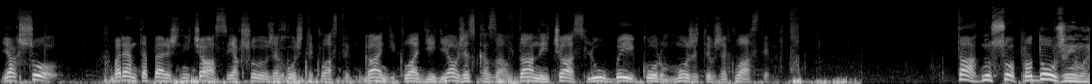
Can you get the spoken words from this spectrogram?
якщо беремо теперішній час, якщо ви вже хочете класти канді, кладіть. Я вже сказав, в даний час будь-який корм можете вже класти. Так, ну що, продовжуємо.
